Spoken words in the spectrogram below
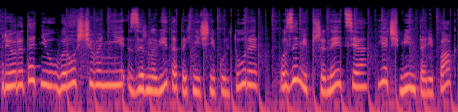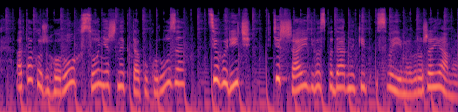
Пріоритетні у вирощуванні зернові та технічні культури, озимі пшениця, ячмінь та ріпак, а також горох, соняшник та кукуруза цьогоріч втішають господарників своїми врожаями.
